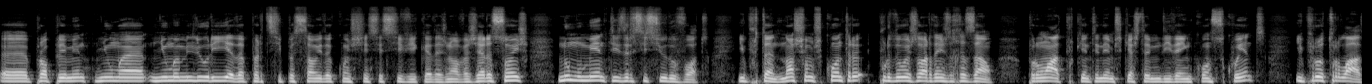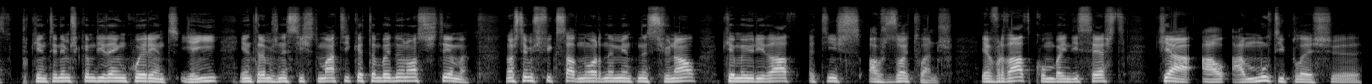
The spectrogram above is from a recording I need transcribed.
uh, propriamente nenhuma, nenhuma melhoria da participação e da consciência cívica das novas gerações no momento de exercício do voto. E, portanto, nós somos contra por duas ordens de razão. Por um lado, porque entendemos que esta medida é inconsequente, e por outro lado, porque entendemos que a medida é incoerente. E aí entramos na sistemática também do nosso sistema. Nós temos fixado no ordenamento nacional que a maioridade atinge-se aos 18 anos. É verdade, como bem disseste, que há, há, há múltiplas uh,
